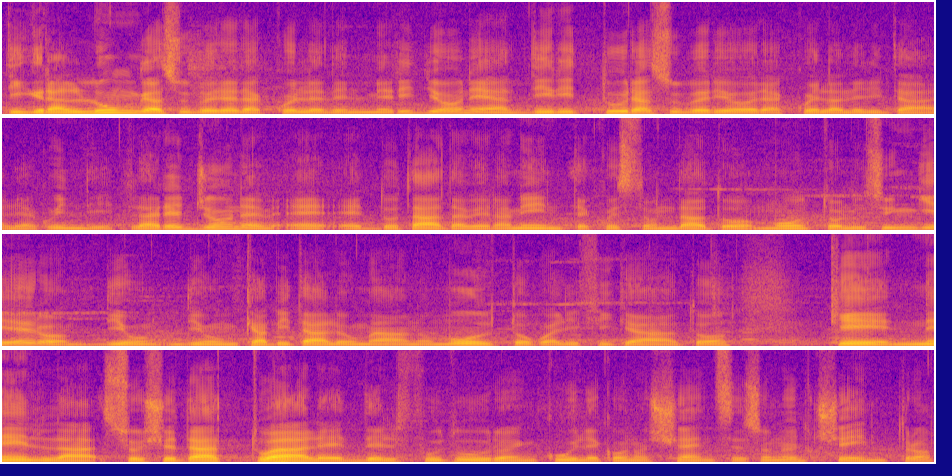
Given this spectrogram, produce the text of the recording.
di gran lunga superiore a quelle del meridione e addirittura superiore a quella dell'Italia, quindi la regione è, è, dotata veramente, questo è un dato molto lusinghiero, di un, di un capitale umano molto qualificato che nella società attuale e del futuro in cui le conoscenze sono il centro,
